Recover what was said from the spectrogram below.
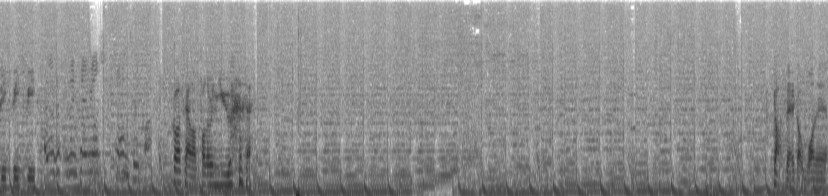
feet, feet, feet. Are you just an Imperial Stormtrooper? Of course I am, I'm following you. God, there, I got one in.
